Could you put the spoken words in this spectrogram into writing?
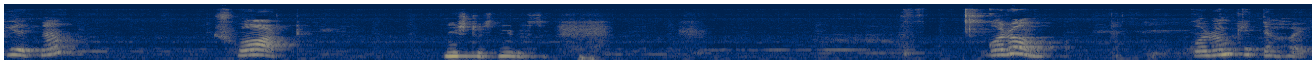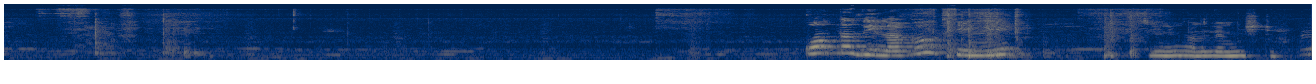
কি এটা শর্ট মিষ্টি নিয়ে দিচ্ছি গরম। গরম খেতে হয়। কত দিলা গো চিনি? চিনি না দিলে মিষ্টি হবে।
